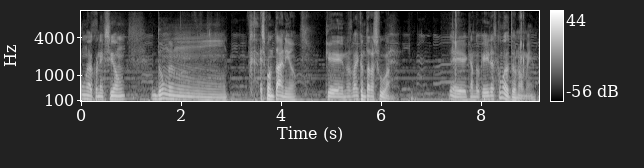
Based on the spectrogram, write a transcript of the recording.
unha conexión dun um, espontáneo que nos vai contar a súa. Eh, cando queiras, como é o teu nome?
